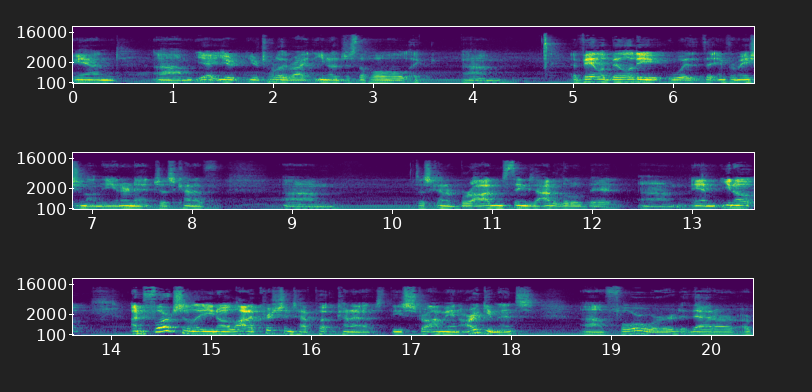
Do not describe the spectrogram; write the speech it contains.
And um, yeah, you're, you're totally right. You know, just the whole um, availability with the information on the internet just kind of um, just kind of broadens things out a little bit. Um, and you know, unfortunately, you know, a lot of Christians have put kind of these straw man arguments uh, forward that are, are,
